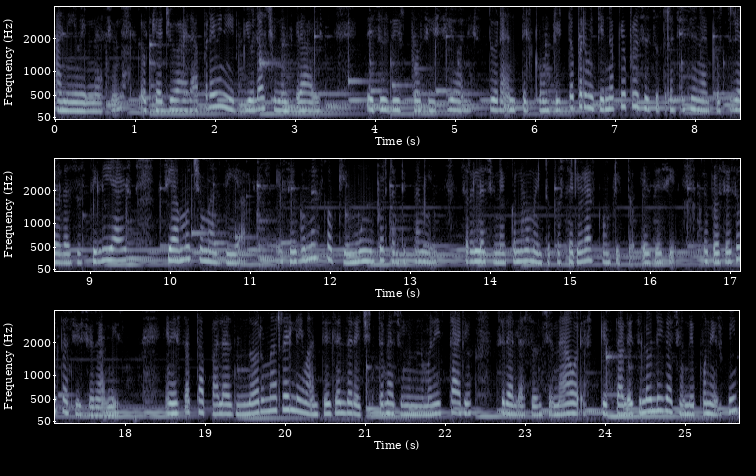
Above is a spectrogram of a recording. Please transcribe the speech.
a nivel nacional, lo que ayudará a prevenir violaciones graves de sus disposiciones durante el conflicto, permitiendo que el proceso transicional posterior a las hostilidades sea mucho más viable. El segundo enfoque, muy importante también, se relaciona con el momento posterior al conflicto, es decir, el proceso transicional mismo. En esta etapa, las normas relevantes del derecho internacional humanitario serán las sancionadoras, que establecen la obligación de poner fin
